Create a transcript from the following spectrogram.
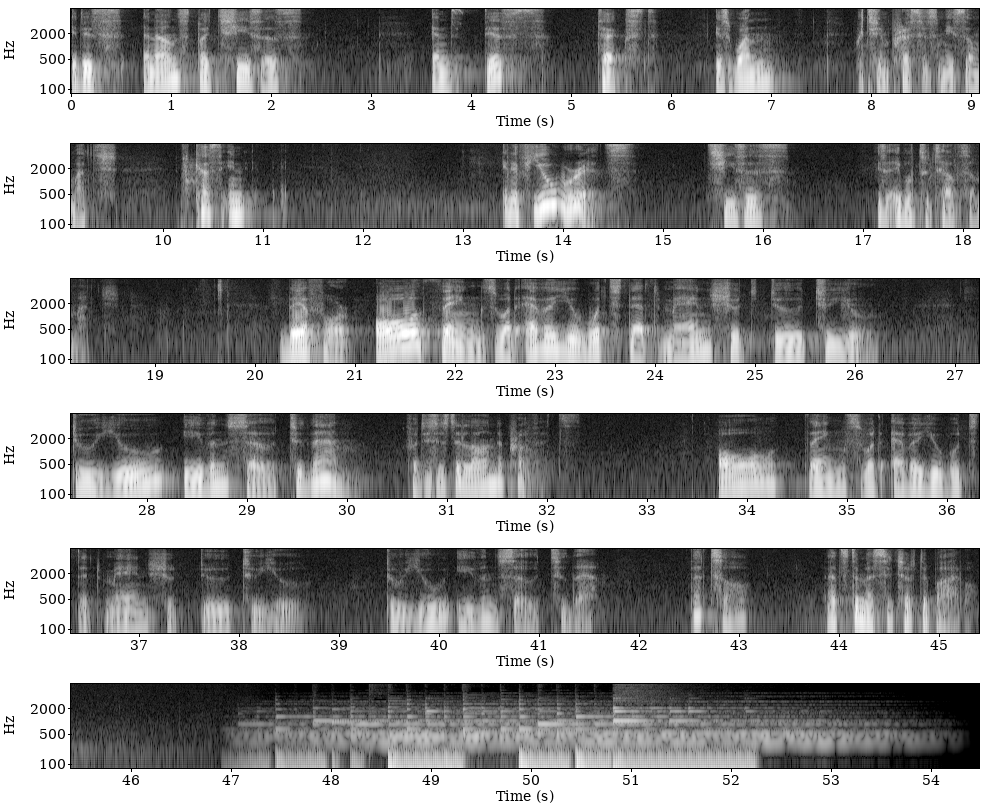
it is announced by Jesus, and this text is one which impresses me so much. Because in in a few words Jesus is able to tell so much. Therefore all things whatever you would that man should do to you do you even so to them. For this is the law and the prophets. All things whatever you would that man should do to you, do you even so to them. That's all. That's the message of the Bible.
